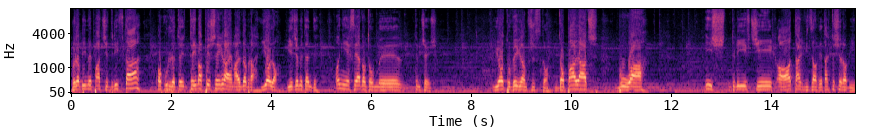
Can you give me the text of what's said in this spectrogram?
robimy pacie drifta, o kurde, tej, tej mapy jeszcze nie grałem, ale dobra, jolo, jedziemy tędy. Oni niech sobie jadą tą, y, tym czymś. Jo, tu wygram wszystko. Dopalacz, buła, iść, drifcik, o tak widzowie, tak to się robi.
